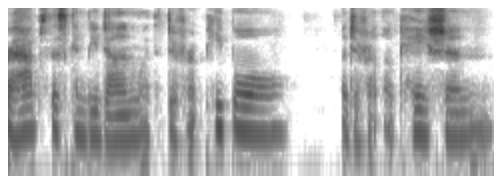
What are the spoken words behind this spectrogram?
Perhaps this can be done with different people, a different location,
